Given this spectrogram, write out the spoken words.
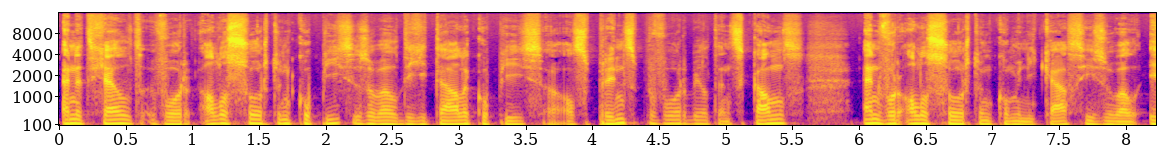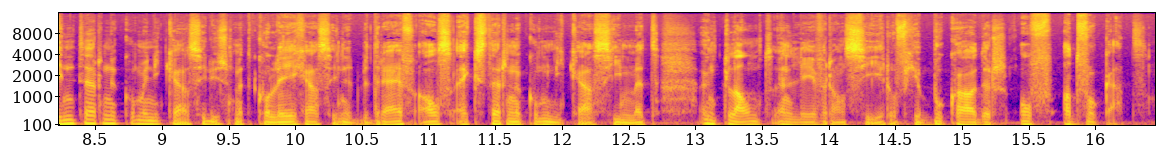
En het geldt voor alle soorten kopies, zowel digitale kopies als prints bijvoorbeeld en scans. En voor alle soorten communicatie, zowel interne communicatie, dus met collega's in het bedrijf, als externe communicatie met een klant, een leverancier of je boekhouder of advocaat.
